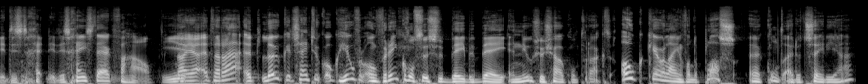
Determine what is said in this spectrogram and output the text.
dit is, dit is geen sterk verhaal. Hier, Nou ja, het, het leuke, het zijn natuurlijk ook heel veel overeenkomsten tussen BBB en Nieuw Sociaal Contract. Ook Caroline van der Plas eh, komt uit het CDA.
